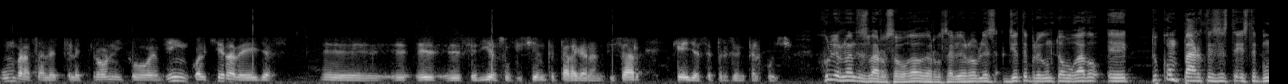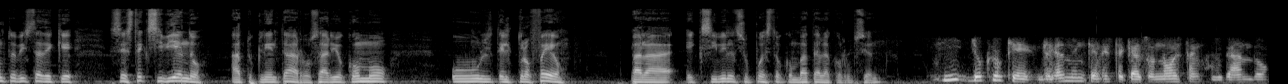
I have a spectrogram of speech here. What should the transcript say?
un brazalete electrónico, en fin, cualquiera de ellas eh, eh, eh, sería suficiente para garantizar que ella se presente al juicio. Julio Hernández Barros, abogado de Rosario Robles. Yo te pregunto, abogado, eh, ¿tú compartes este, este punto de vista de que se está exhibiendo a tu clienta, a Rosario, como un- el trofeo para exhibir el supuesto combate a la corrupción? Sí, yo creo que realmente en este caso no están juzgando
